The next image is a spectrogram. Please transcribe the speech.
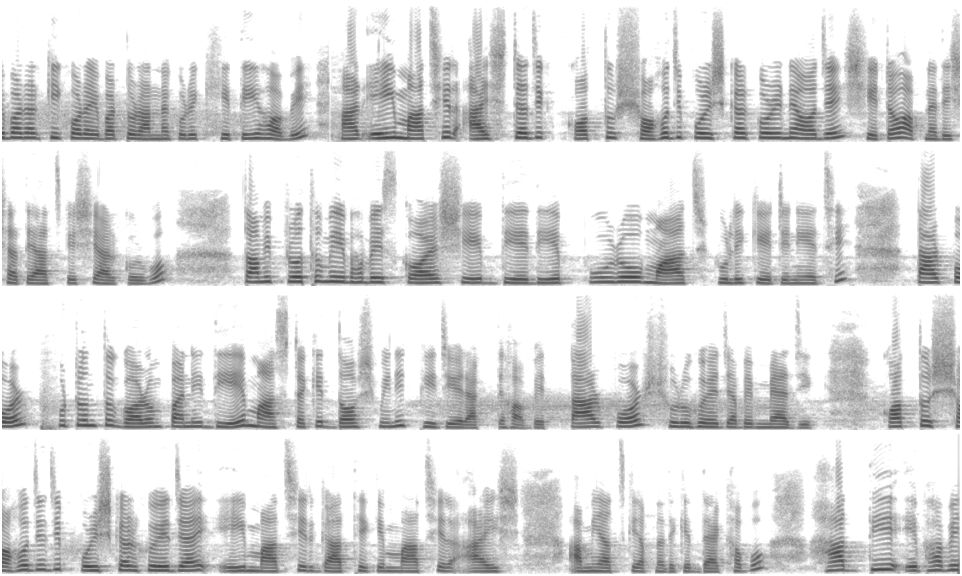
এবার আর কি করা, এবার তো রান্না করে খেতেই হবে। আর এই মাছের আইসটা যে কত সহজে পরিষ্কার করে নেওয়া যায়, সেটাও আপনাদের সাথে আজকে শেয়ার করব। তো আমি প্রথমে এভাবে স্কোয়ার শেপ দিয়ে দিয়ে পুরো মাছগুলি কেটে নিয়েছি। তারপর ফুটন্ত গরম পানি দিয়ে মাছটাকে 10 মিনিট ভিজিয়ে রাখতে হবে। তারপর শুরু হয়ে যাবে ম্যাজিক কত সহজে যে পরিষ্কার হয়ে যায়, এই মাছের গা থেকে মাছের আইস আমি আজকে আপনাদেরকে দেখাবো। হাত দিয়ে এভাবে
